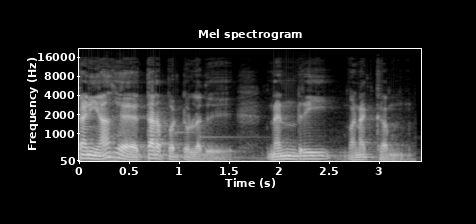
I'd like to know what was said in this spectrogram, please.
தனியாக தரப்பட்டுள்ளது. நன்றி வணக்கம்.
